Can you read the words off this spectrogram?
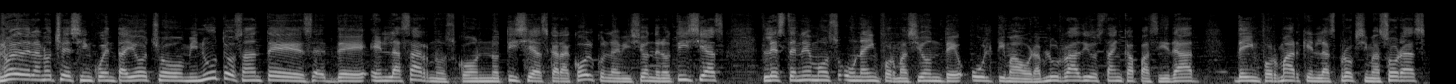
9 de la noche, 58 minutos antes de enlazarnos con Noticias Caracol, con la emisión de noticias, les tenemos una información de última hora. Blue Radio está en capacidad de informar que en las próximas horas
